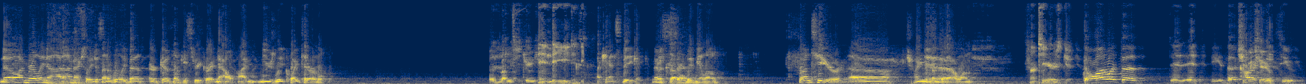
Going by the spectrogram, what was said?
No, I'm really not. I'm actually just on a really bad or good lucky streak right now. I'm usually quite terrible. Good lucky streak. Indeed. I can't speak. I'm subtle. Leave me alone. Frontier. Uh, trying to remember that one. Frontier is good. Go on with the. It, it, the card Choo. eats you.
